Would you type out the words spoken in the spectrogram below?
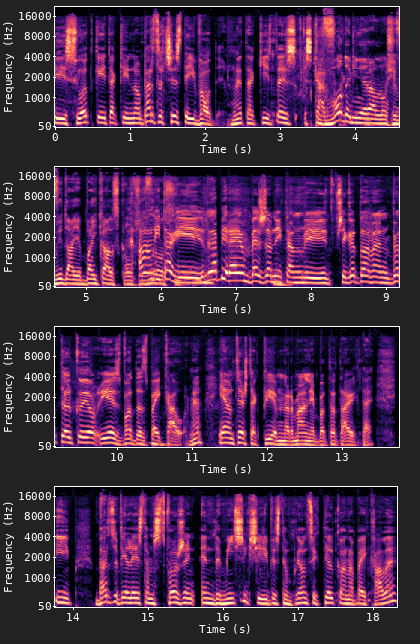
y, słodkiej, takiej no, bardzo czystej wody. Nie? Taki, to jest skarb. Wodę taki. mineralną się wydaje, bajkalską. A oni tak i zabierają bez żadnych tam y, przygotowań, butelkują i jest woda z Bajkału. Nie? Ja ją też tak piłem normalnie, bo to tak, tak. I bardzo wiele jest tam stworzeń endemicznych, czyli występujących tylko na Bajkale.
